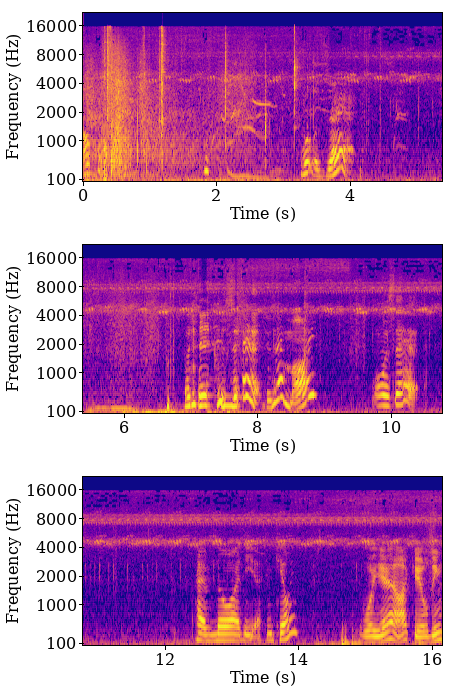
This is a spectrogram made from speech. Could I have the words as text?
Okay. What was that? What the heck was that? Is that mine? What was that? I have no idea. Did we kill him? Well, yeah, I killed him.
